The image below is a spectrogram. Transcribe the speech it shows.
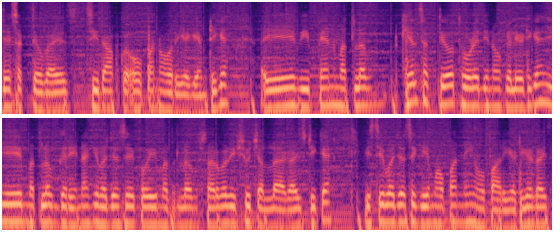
दे सकते हो गाइस सीधा आपको ओपन हो रही है गेम ठीक है? ये वीपीएन मतलब खेल सकते हो थोड़े दिनों के लिए, ठीक है? ये मतलब गरीना की वजह से कोई मतलब सर्वर इशू चल रहा है गाइज़ ठीक है? इसी वजह से गेम ओपन नहीं हो पा रही है, ठीक है गाइज़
